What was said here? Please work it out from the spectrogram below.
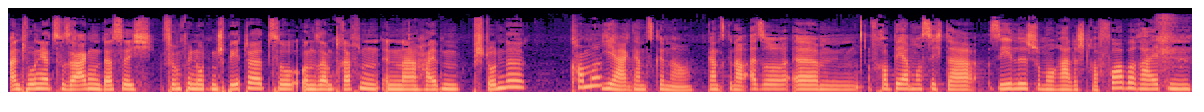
Antonia zu sagen, dass ich fünf Minuten später zu unserem Treffen in einer halben Stunde komme? Ja, ganz genau, ganz genau. Also ähm, Frau Bär muss sich da seelisch und moralisch darauf vorbereiten,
